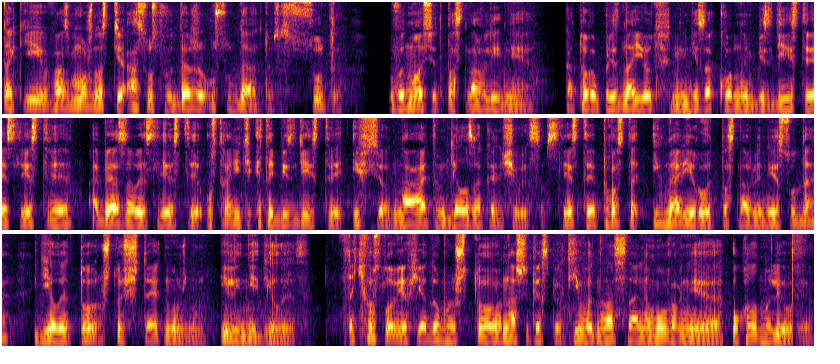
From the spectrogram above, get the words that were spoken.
Такие возможности отсутствуют даже у суда. То есть суд выносит постановление который признает незаконным бездействие следствия, обязывает следствие устранить это бездействие, и все, на этом дело заканчивается. Следствие просто игнорирует постановление суда делает то, что считает нужным, или не делает. В таких условиях я думаю, что наши перспективы на национальном уровне около нулевые.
